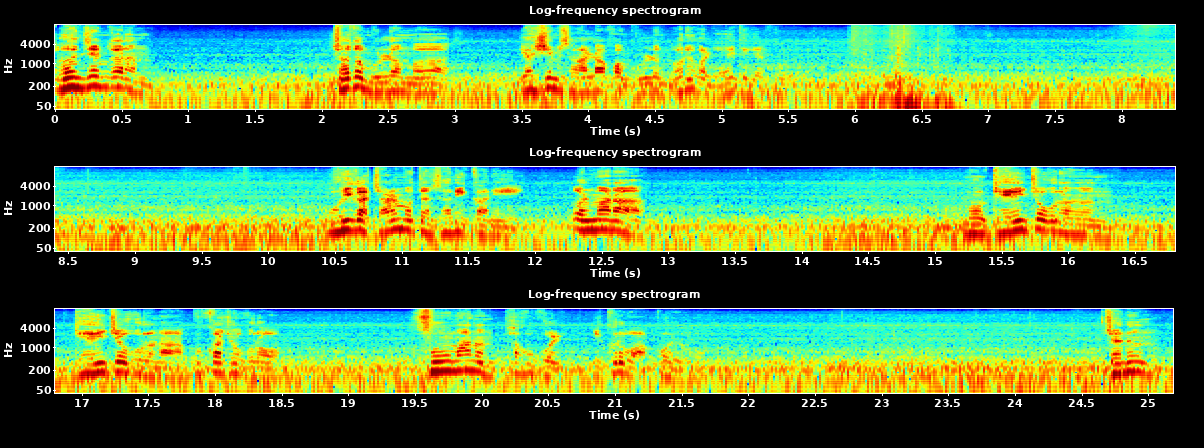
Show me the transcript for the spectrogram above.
언젠가는 저도 물론 뭐 열심히 살려고 물론 노력을 해야 되겠고요. 우리가 잘못된 선입관이 얼마나 뭐 개인적으로는 개인적으로나 국가적으로 수많은 파국을 이끌어 왔고요. 저는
